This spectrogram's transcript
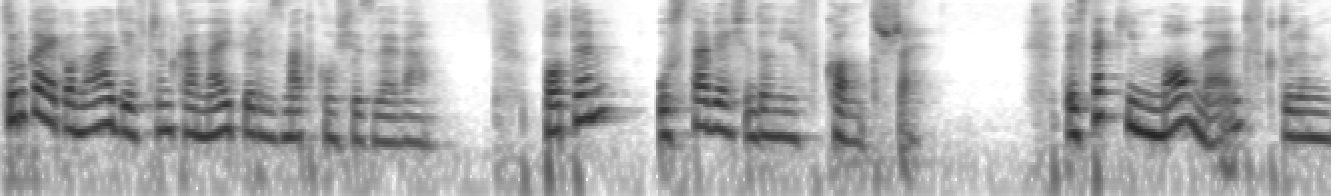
Córka jako mała dziewczynka najpierw z matką się zlewa, potem ustawia się do niej w kontrze. To jest taki moment, w którym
